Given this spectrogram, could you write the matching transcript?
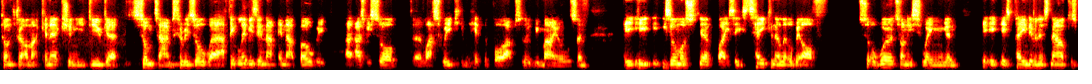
concentrate on that connection, you do get sometimes the result where I think Livy's in that in that boat. As we saw uh, last week, he can hit the ball absolutely miles, and he, he he's almost yeah, like say, he's taken a little bit off, sort of worked on his swing, and it, it's paying dividends now because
